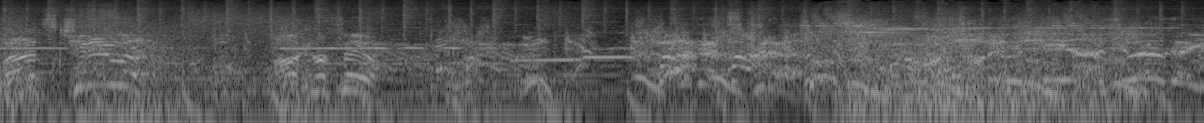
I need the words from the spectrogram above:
待ちきれんわ。任せよ。我が力俺に味わうがいい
